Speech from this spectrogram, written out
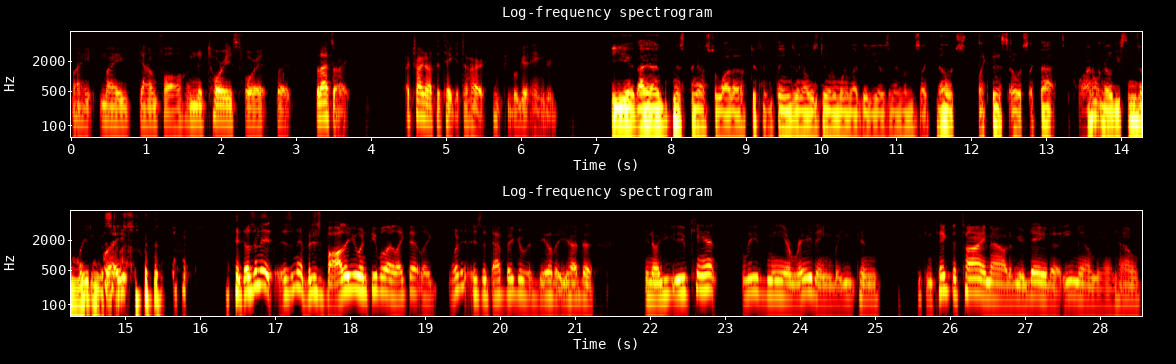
my my downfall. I'm notorious for it, but but that's all right. I try not to take it to heart when people get angry. Yeah, I, I mispronounced a lot of different things when I was doing one of my videos, and everyone's like, "No, it's like this. Oh, it's like that." It's like, well, I don't know these things. I'm reading this Right. Doesn't it? Isn't it? But just bother you when people are like that. Like, what is it that big of a deal that you had to? You know, you you can't leave me a rating, but you can you can take the time out of your day to email me on how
